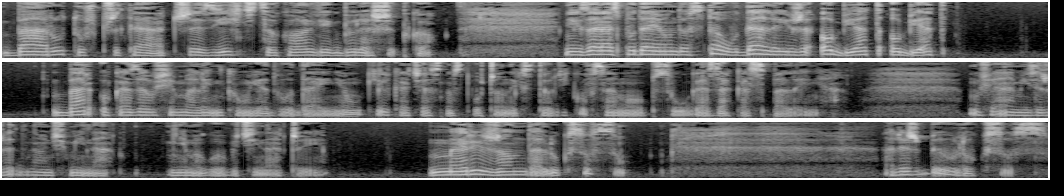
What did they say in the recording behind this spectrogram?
baru tuż przy teatrze zjeść cokolwiek, byle szybko. Niech zaraz podają do stołu. Dalej, że obiad, obiad. Bar okazał się maleńką jadłodajnią, kilka ciasno stłoczonych stolików, samoobsługa, zakaz palenia. Musiała mi zrzednąć mina. Nie mogło być inaczej. Mary żąda luksusu. Ależ był luksus.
